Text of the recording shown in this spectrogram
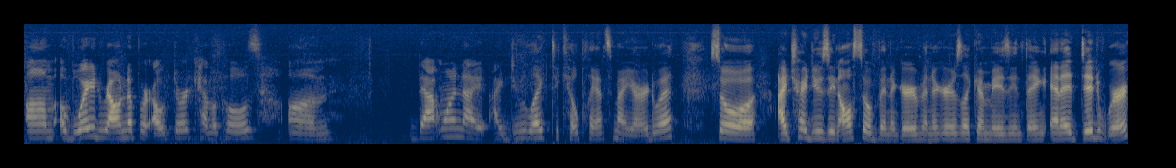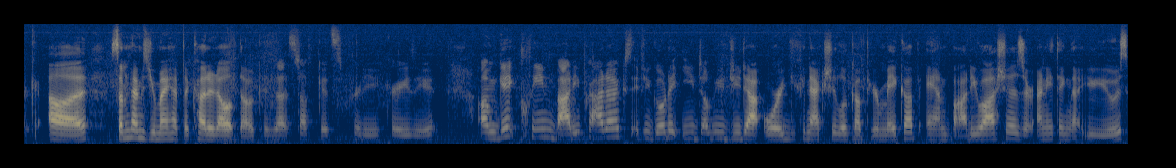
Um, avoid Roundup or outdoor chemicals. Um, that one I, I do like to kill plants in my yard with. So I tried using also vinegar. Vinegar is like an amazing thing, and it did work. Uh, sometimes you might have to cut it out though, because that stuff gets pretty crazy. Um, get clean body products. If you go to ewg.org, you can actually look up your makeup and body washes or anything that you use,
